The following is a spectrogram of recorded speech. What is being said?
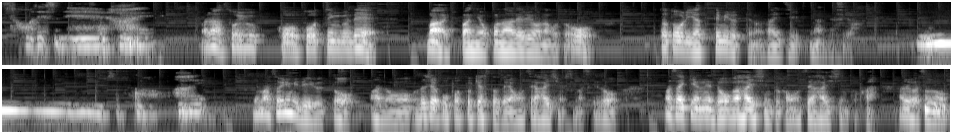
そうですね。はい。だから、そういう、こう、コーチングで、まあ、一般に行われるようなことを、一通りやってみるっていうのは大事なんですよ。うーん。そっか。はい。で、まあ、そういう意味で言うと、あの、私はこう、ポッドキャストで音声配信をしてますけど、まあ、最近はね、動画配信とか音声配信とか、あるいはその、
